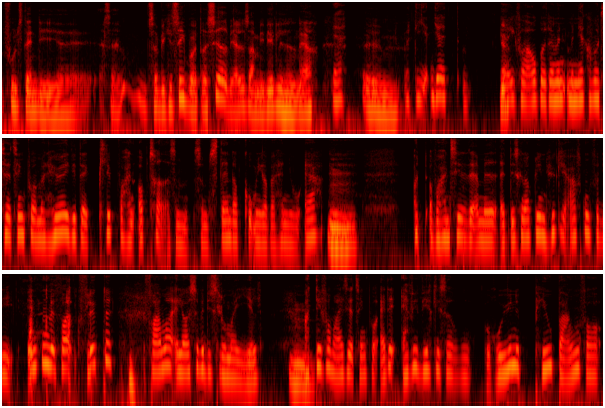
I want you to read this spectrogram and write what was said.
fuldstændig, øh, altså, så vi kan se, hvor adresseret vi alle sammen i virkeligheden er. Ja, øhm. fordi jeg, jeg er ikke for at afbryde dig, men, men jeg kommer til at tænke på, at man hører i det der klip, hvor han optræder som, som stand-up-komiker, hvad han jo er, mm. øh, og, og hvor han siger det der med, at det skal nok blive en hyggelig aften, fordi enten vil folk flygte fra mig, eller også vil de slå mig ihjel. Mm. Og det får mig til at tænke på, er, det, er vi virkelig så rygende piv bange for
